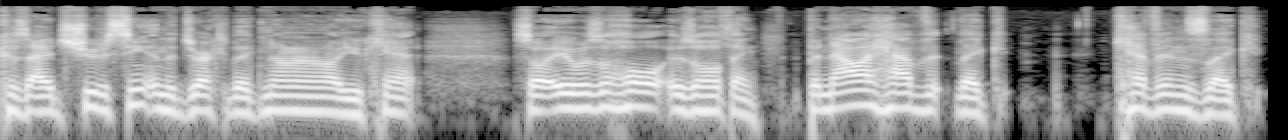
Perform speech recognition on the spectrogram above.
because I'd shoot a scene and the director would be like, no, no, no, you can't. So it was a whole, it was a whole thing. But now I have like Kevin's like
